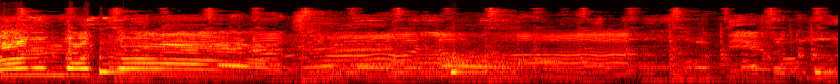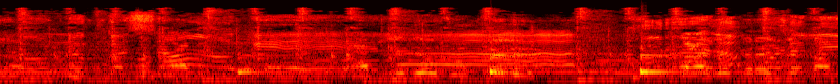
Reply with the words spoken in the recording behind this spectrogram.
सदानंदाचा आपले देव झोपलेले. जागे करायचे काम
